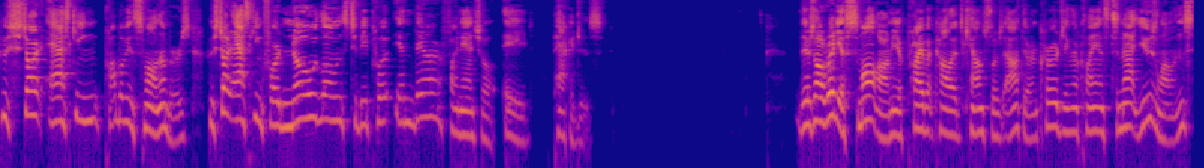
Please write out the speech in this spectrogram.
who start asking, probably in small numbers, who start asking for no loans to be put in their financial aid packages? There's already a small army of private college counselors out there encouraging their clients to not use loans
